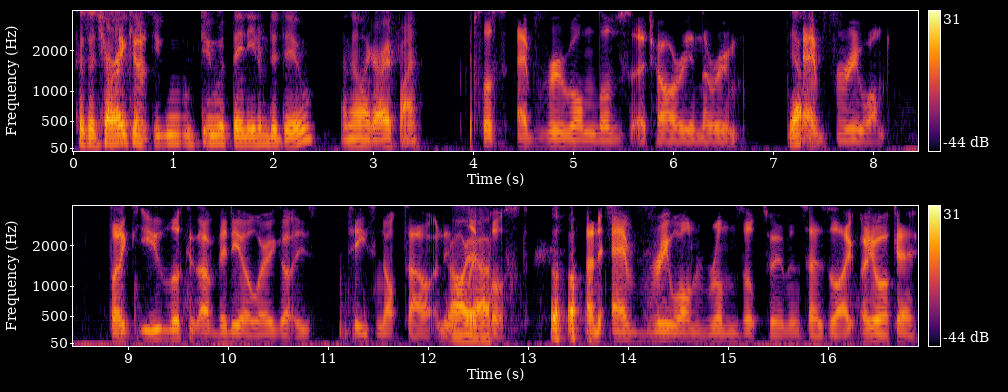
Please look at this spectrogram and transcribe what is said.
because Acciari Because- can do do what they need him to do, and they're like, all right, fine. Plus, everyone loves Acciari in the room. Yep. Everyone. Like you look at that video where he got his teeth knocked out and his Oh, lip yeah. bust, and everyone runs up to him and says, "Like, are you okay?"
